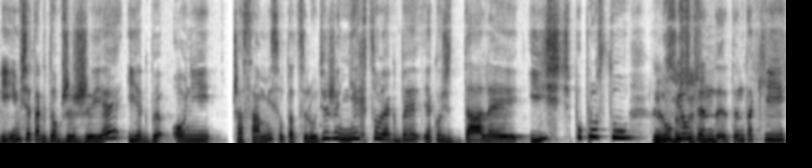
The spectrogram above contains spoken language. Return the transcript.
i im się tak dobrze żyje i jakby oni czasami są tacy ludzie, że nie chcą jakby jakoś dalej iść, po prostu lubią ten, ten taki,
